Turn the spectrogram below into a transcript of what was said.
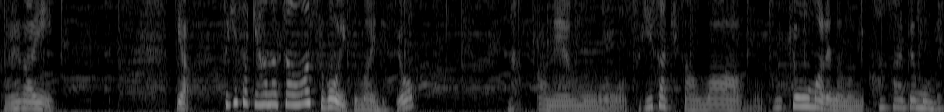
それがいい。いや、杉咲花ちゃんはすごい上手いんですよ。なんかね、もう、杉咲さんは、東京生まれなのに関西弁もめっ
